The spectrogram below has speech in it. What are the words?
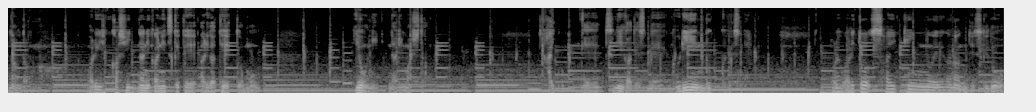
うなんだろうな。わりかし何かにつけてありがてえって思うようになりました。はい、えー次がですねグリーンブックですね。これ割と最近の映画なんですけど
